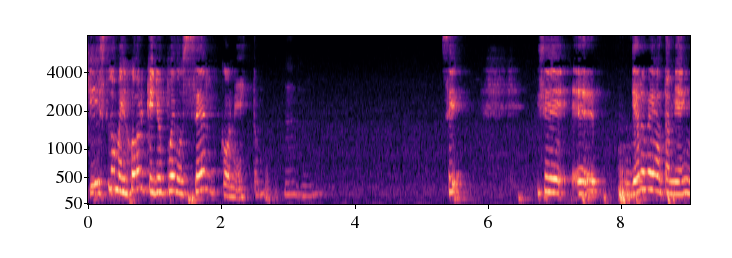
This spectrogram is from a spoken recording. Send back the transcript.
¿Qué es lo mejor que yo puedo ser con esto? Sí. Dice, eh, yo lo veo también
